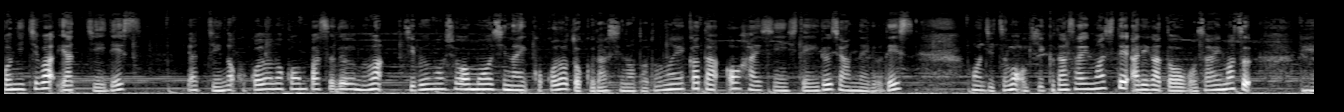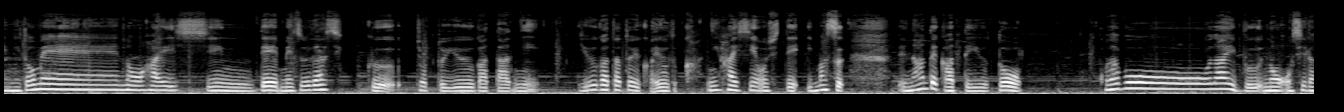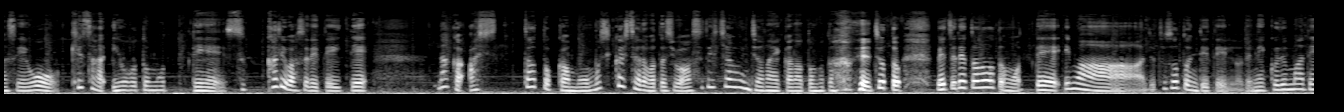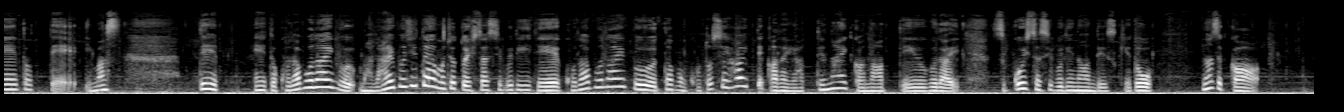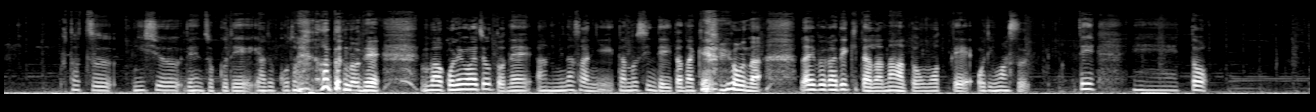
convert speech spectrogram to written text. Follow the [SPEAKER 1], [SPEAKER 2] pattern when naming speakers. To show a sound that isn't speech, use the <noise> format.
[SPEAKER 1] こんにちは、やっちーです。やっちーの心のコンパスルームは自分を消耗しない心と暮らしの整え方を配信しているチャンネルです。本日もお聴きくださいましてありがとうございます。えー、2度目の配信で珍しくちょっと夕方に夕方というか夜かに配信をしています。でなんでかっていうとコラボライブのお知らせを今朝言おうと思ってすっかり忘れていてなんか明日とかももしかしたら私忘れちゃうんじゃないかなと思ったので <laughs> ちょっと別で撮ろうと思って今ちょっと外に出ているのでね車で撮っています。でえーと、コラボライブ、まあ、ライブ自体もちょっと久しぶりでコラボライブ多分今年入ってからやってないかなっていうぐらいすっごい久しぶりなんですけどなぜか2つ2週連続でやることになったので <laughs> まあこれはちょっとねあの皆さんに楽しんでいただけるようなライブができたらなと思っております。でえー、っと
